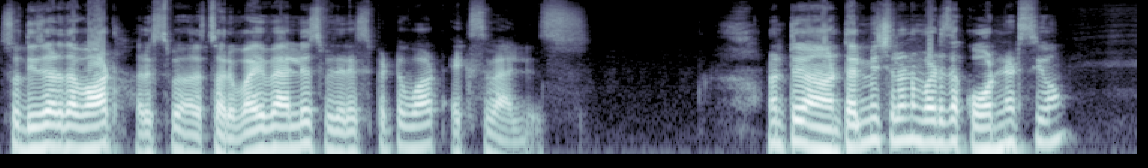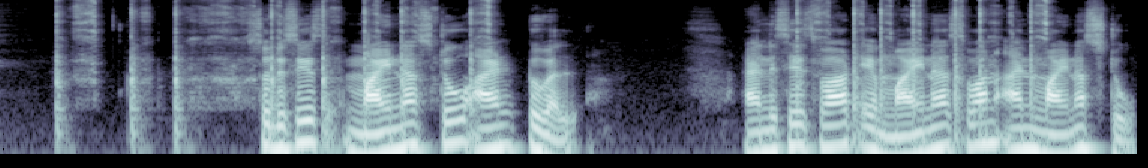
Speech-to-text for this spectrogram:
So these are the what? Uh, sorry, y values with respect to what? x values. Now uh, tell me children, what is the coordinates here? So this is minus 2 and 12. And this is what? A minus 1 and minus 2.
